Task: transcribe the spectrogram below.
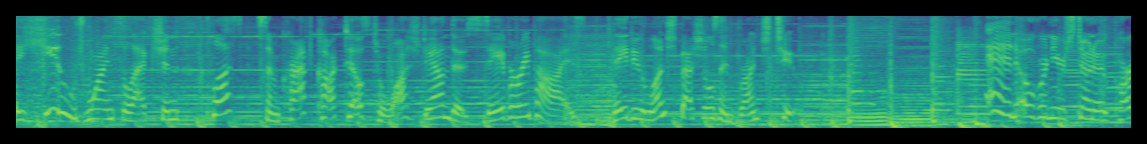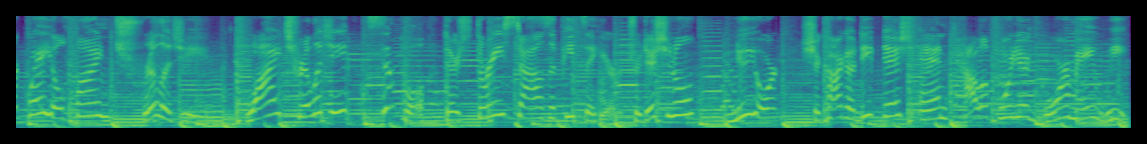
a huge wine selection, plus some craft cocktails to wash down those savory pies. They do lunch specials and brunch too. And over near Stone Oak Parkway, you'll find Trilogy. Why Trilogy? Simple. There's three styles of pizza here traditional, New York, Chicago deep dish, and California gourmet wheat.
